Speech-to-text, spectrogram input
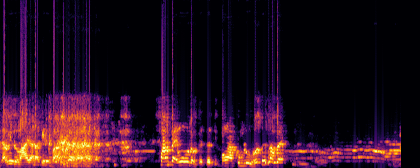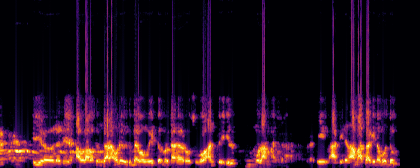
Tapi lumayan akhirnya pak. Sampai ngono, jadi pengagum luhut tuh sampai. Iya, jadi awal awal sana, udah itu mek wong itu merkah Rasulullah anfil ulama. Berarti artinya lama lagi nopo dem.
